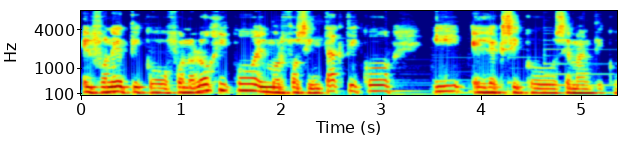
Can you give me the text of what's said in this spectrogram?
el fonético fonológico, el morfosintáctico y el léxico semántico.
